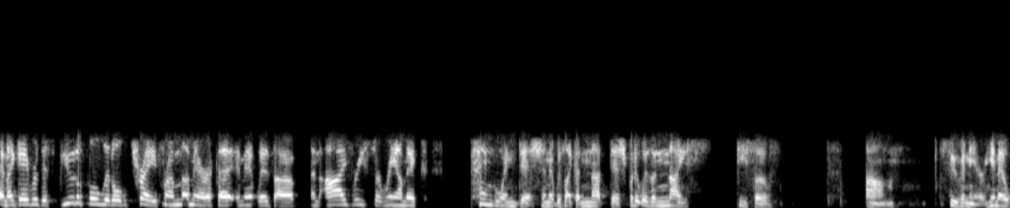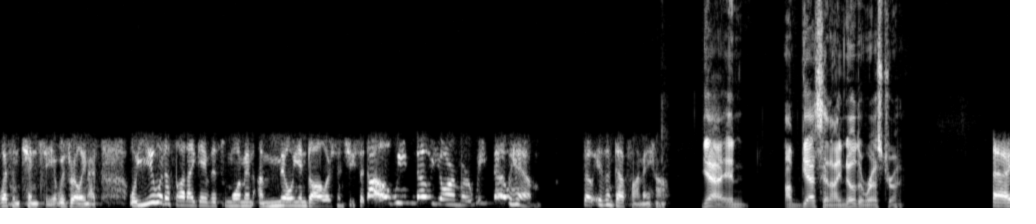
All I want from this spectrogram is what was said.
And I gave her this beautiful little tray from America, and it was uh, an ivory ceramic penguin dish, and it was like a nut dish, but it was a nice piece of um, souvenir. You know, it wasn't chintzy. It was really nice. Well, you would have thought I gave this woman a million dollars, and she said, "Oh, we know Jaromir. We know him." So isn't that funny, huh? Yeah, and I'm guessing I know the restaurant. Uh,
